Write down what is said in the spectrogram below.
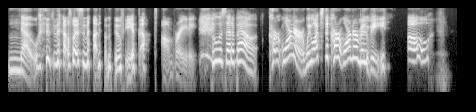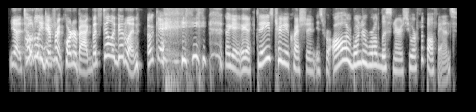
No, that was not a movie about Tom Brady. Who was that about? Kurt Warner. We watched the Kurt Warner movie. Oh, yeah, totally Okay. different quarterback, but still a good one. okay. okay, okay. Today's trivia question is for all our Wonder World listeners who are football fans.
